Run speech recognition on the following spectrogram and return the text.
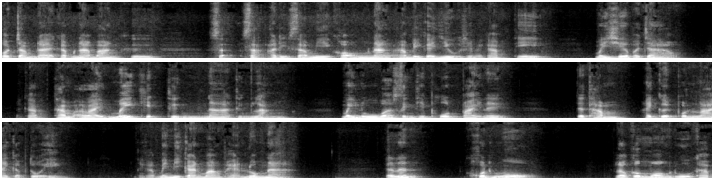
ก็จำได้ครับนาบานคือสสอดีตสามีของนางอาบิกายิลใช่ไหมครับ ที่ไม่เชื่อพระเจ้านะครับทำอะไรไม่คิดถึงหน้าถึงหลัง ไม่รู้ว่าสิ่งที่พูดไปนี่จะทำให้เกิดผลร้ายกับตัวเองนะครับไม่มีการวางแผนล่วงหน้า ดังนั้นคนโง่ เราก็มองดูครับ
